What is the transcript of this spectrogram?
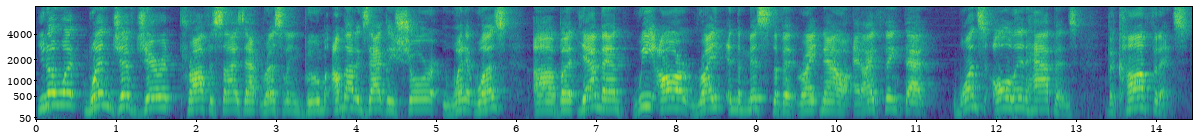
you know what? When Jeff Jarrett prophesied that wrestling boom, I'm not exactly sure when it was. Uh, but yeah, man, we are right in the midst of it right now. And I think that once All In happens, the confidence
